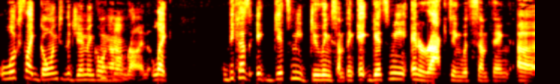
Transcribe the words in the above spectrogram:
looks like going to the gym and going mm-hmm. on a mm-hmm. run. Like because it gets me doing something. It gets me interacting with something. Uh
